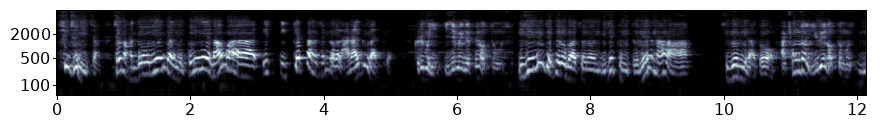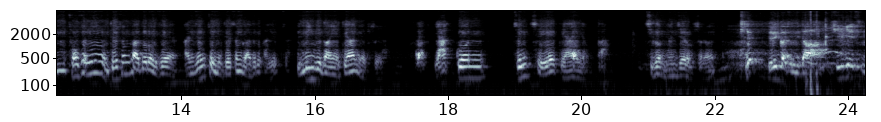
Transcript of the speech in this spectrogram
휴전이 있죠. 저는 한동훈 위원장이 국내에 남아 있, 겠다는 생각을 안 할 것 같아. 그리고 이, 이재명 대표는 어떤 모습? 이재명 대표로 봐서는 이제 좀 더 내려놔라. 지금이라도. 아 총선 이후에는 어떤 모습? 음, 총선 이후는 대선 가도로 이제 안정적인 대선 가도로 가겠죠. 민주당에 대안이 없어요. 야권 전체에 대안이 없다. 지금 현재로서는. 네 여기까지입니다. 길게 했습니다.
